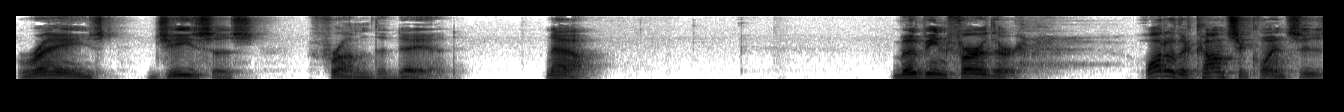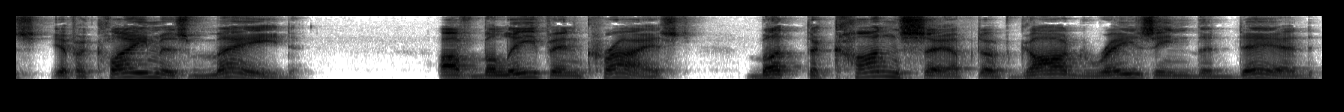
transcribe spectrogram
raised Jesus from the dead. Now, moving further, what are the consequences if a claim is made of belief in Christ but the concept of God raising the dead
